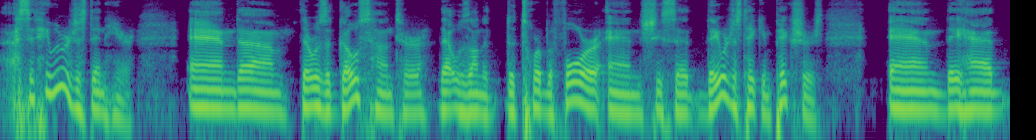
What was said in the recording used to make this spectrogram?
I said, "Hey, we were just in here." And um, there was a ghost hunter that was on the, the tour before, and she said they were just taking pictures, and they had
